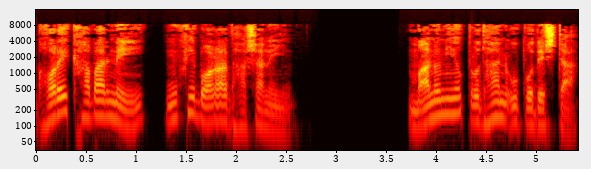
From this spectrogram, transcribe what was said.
ঘরে খাবার নেই, মুখে বড়ার ভাষা নেই। মাননীয় প্রধান উপদেষ্টা,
